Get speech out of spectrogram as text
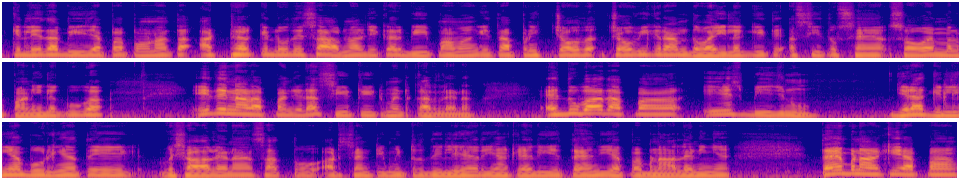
ਕਿੱਲੇ ਦਾ ਬੀਜ ਆਪਾਂ ਪਾਉਣਾ, ਤਾਂ 8 ਕਿਲੋ ਦੇ ਹਿਸਾਬ ਨਾਲ ਜੇਕਰ ਬੀ ਪਾਵਾਂਗੇ, ਤਾਂ ਆਪਣੀ 14 24 ਗ੍ਰਾਮ ਦਵਾਈ ਲੱਗੀ ਤੇ 80 ਤੋਂ 100 ml ਪਾਣੀ ਲੱਗੂਗਾ। ਇਹਦੇ ਨਾਲ ਆਪਾਂ ਜਿਹੜਾ ਸੀ ਟ੍ਰੀਟਮੈਂਟ ਕਰ ਲੈਣਾ। ਇਸ ਤੋਂ ਬਾਅਦ ਆਪਾਂ ਇਸ ਬੀਜ ਨੂੰ ਜਿਹੜਾ ਗਿੱਲੀਆਂ ਬੋਰੀਆਂ ਤੇ ਵਿਛਾ ਲੈਣਾ 7 ਤੋਂ 8 ਸੈਂਟੀਮੀਟਰ ਦੀ ਲੇਅਰ ਜਾਂ ਕਹਿ ਲਈਏ ਤੈਂ ਜੀ ਆਪਾਂ ਬਣਾ ਲੈਣੀ ਹੈ। ਤੈਂ ਬਣਾ ਕੇ ਆਪਾਂ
